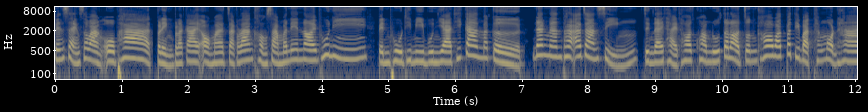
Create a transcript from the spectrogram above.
เป็นแสงสว่างโอภาสเปล่งประกายออกมาจากร่างของสามเณรน้อยผู้นี้ เป็นผู้ที่มีบุญญาธิการมาเกิด ดังนั้นพระอาจารย์สิงห์จึงได้ถ่ายทอดความรู้ตลอดจนข้อวัดปฏิบัติทั้งหมดให้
